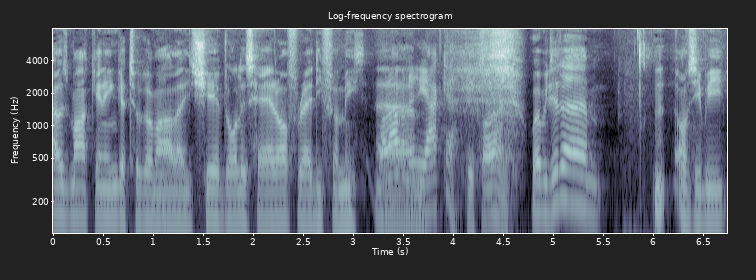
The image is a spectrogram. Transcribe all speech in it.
I was marking Inga Tuigamala. He shaved all his hair off, ready for me. what happened Um, to Yaka beforehand Well, we did. Um, obviously, we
